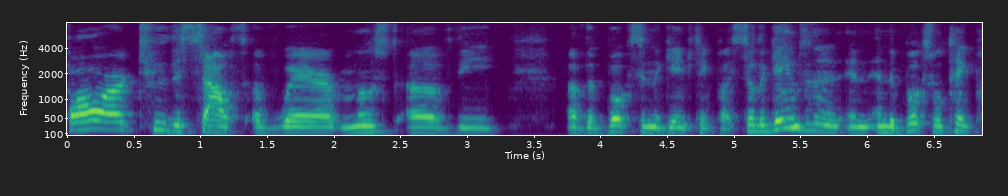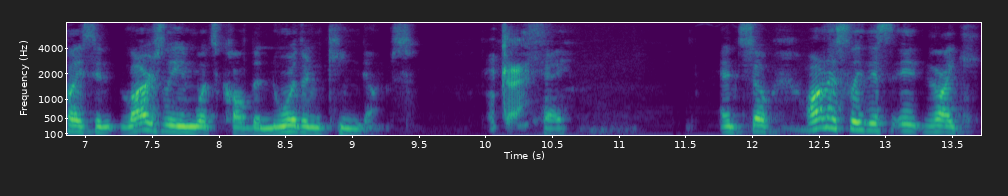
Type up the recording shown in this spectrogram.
far to the south of where most of the of the books and the games take place. So the games and the, and, and the books will take place in largely in what's called the Northern Kingdoms. Okay. Okay. And so honestly, this is like,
